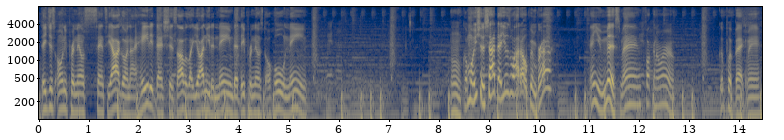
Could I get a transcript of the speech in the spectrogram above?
they just only pronounce Santiago, and I hated that shit. So I was like, yo, I need a name that they pronounce the whole name. Mm, come on, you should have shot that. You was wide open, bruh. And you missed, man. Fucking around. Good putback, man.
